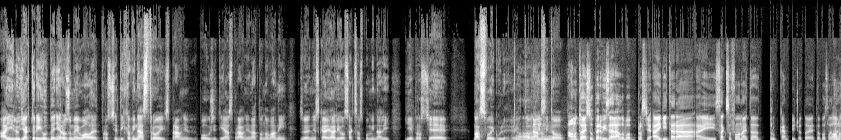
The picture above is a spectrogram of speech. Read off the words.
aj ľudia, ktorí hudbe nerozumejú, ale proste dýchový nástroj správne použitý a správne natonovaný, sme dneska aj Halio Saxa spomínali, je proste, má svoje gule. Hej. To, áno. hej, si to, A ono to aj super vyzerá, lebo proste aj gitara, aj saxofón, aj tá trubka, či čo to je, to posledné? Áno,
